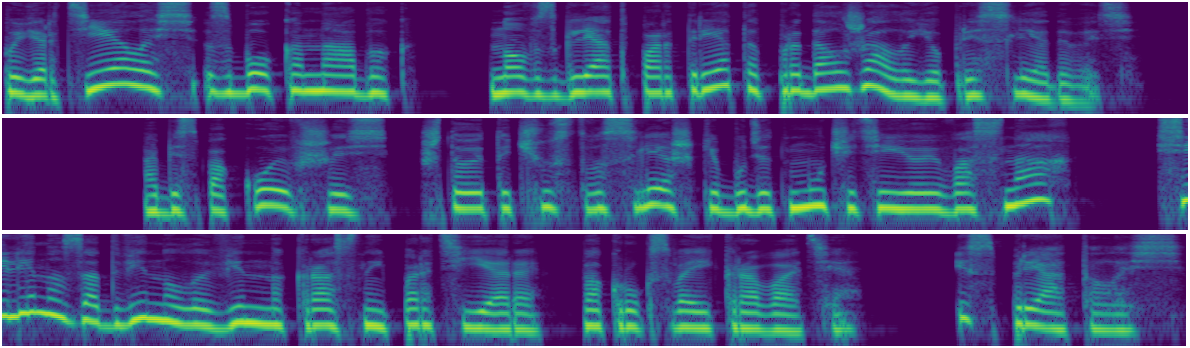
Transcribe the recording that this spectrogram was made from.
повертелась с бока на бок, но взгляд портрета продолжал ее преследовать. Обеспокоившись, что это чувство слежки будет мучить ее и во снах, Селина задвинула винно-красные портьеры вокруг своей кровати и спряталась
